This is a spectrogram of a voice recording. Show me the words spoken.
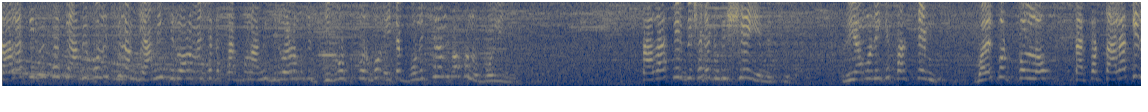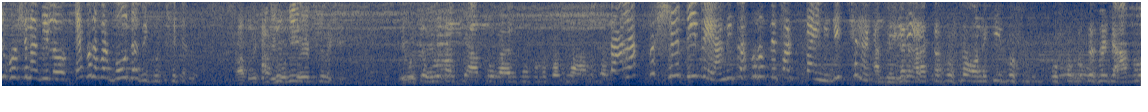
তালাকের বিষয়টি আমি বলেছিলাম যে আমি হিরো আলমের সাথে থাকব না আমি হিরো আলমকে ডিভোর্স করব? এটা বলেছিলাম কখনো? বলিনি। তালাকের বিষয়টা কিন্তু সেই এনেছিল। রিয়ামণিকে ফার্স্ট টাইম বয়কট করল তারপর তালাকের ঘোষণা দিল এখন আবার বউ দাবি করছে কেন? তালাক তো সে দিবে আমি তো এখনও পেপারস পাইনি দিচ্ছে না আচ্ছা এখানে আরেকটা প্রশ্ন অনেকেই প্রশ্ন প্রশ্ন করতেছে যে আদৌ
